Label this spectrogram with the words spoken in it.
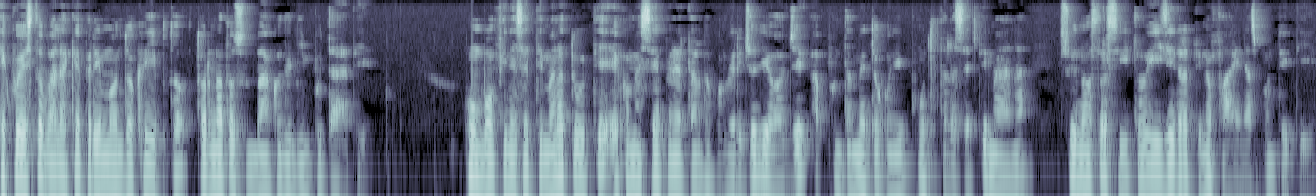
E questo vale anche per il mondo cripto, tornato sul banco degli imputati. Un buon fine settimana a tutti e come sempre nel tardo pomeriggio di oggi appuntamento con il punto della settimana sul nostro sito easy-finance.it.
